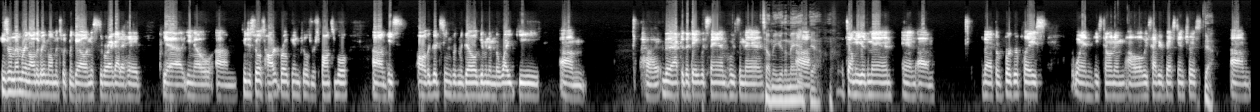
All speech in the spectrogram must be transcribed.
he's remembering all the great moments with Miguel, and this is where I got ahead. Yeah, you know, um, he just feels heartbroken, feels responsible. Um, he's all the good scenes with Miguel, giving him the white gi. Um, uh, the after the date with Sam, who's the man? tell me you're the man. Uh, yeah, tell me you're the man and um the the burger place when he's telling him i'll always have your best interest Yeah. um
